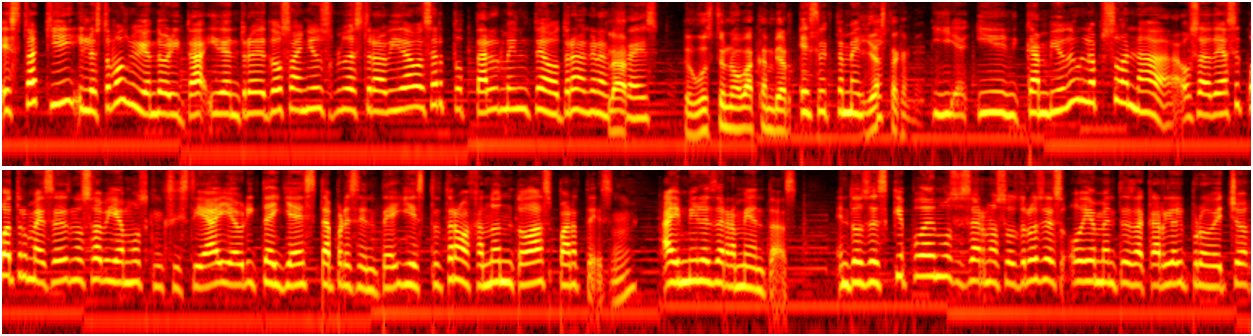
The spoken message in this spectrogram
está aquí y lo estamos viviendo ahorita y dentro de dos años nuestra vida va a ser totalmente otra gracias Claro. Te guste o no va a cambiar y Exactamente. ya está cambiando. Y, y cambió de un lapso a nada. O sea, de hace cuatro meses no sabíamos que existía y ahorita ya está presente y está trabajando en todas partes. ¿Mm? Hay miles de herramientas. Entonces, ¿qué podemos hacer nosotros? Es obviamente sacarle el provecho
